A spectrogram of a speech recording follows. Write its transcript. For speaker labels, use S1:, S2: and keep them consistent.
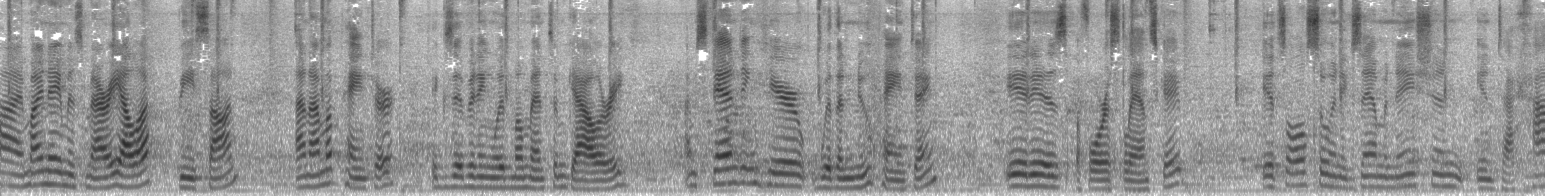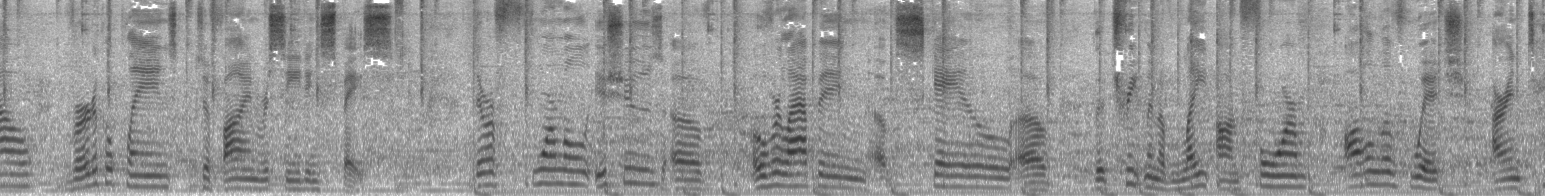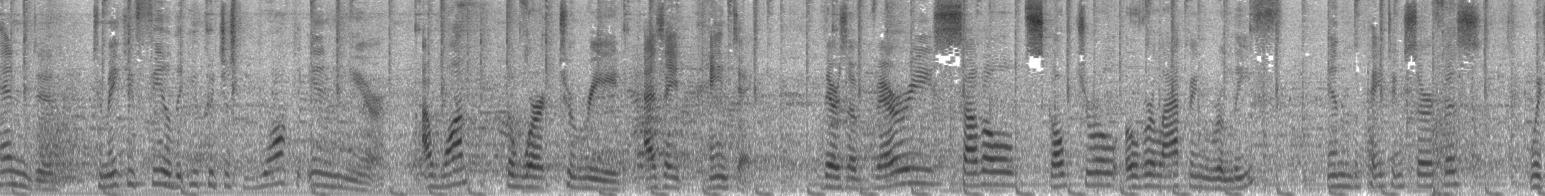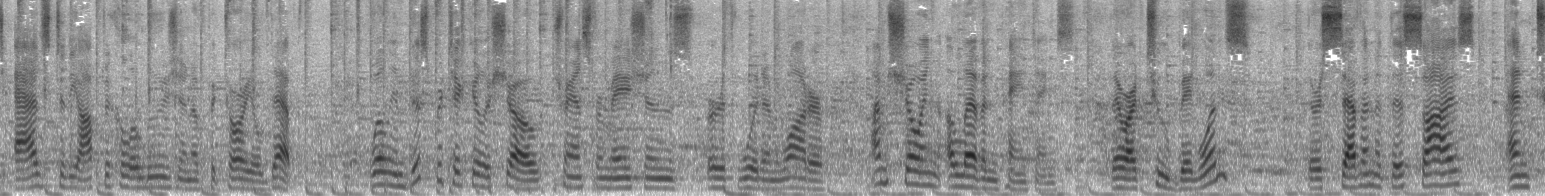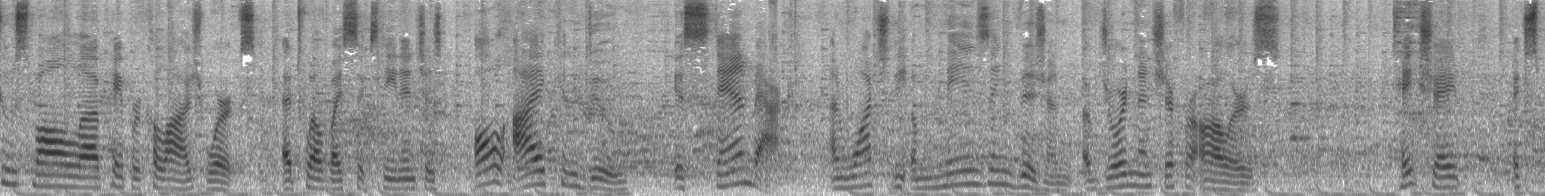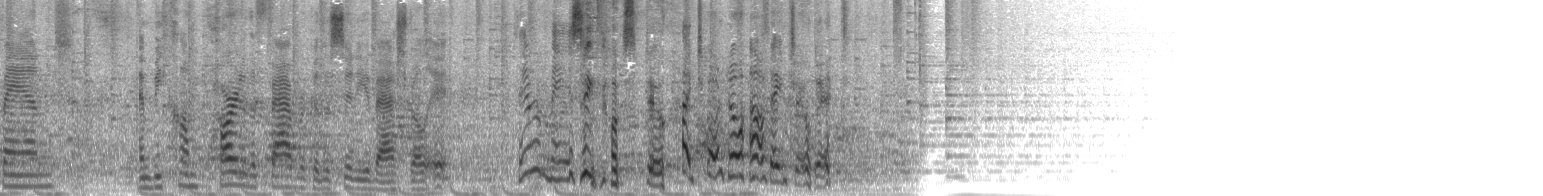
S1: Hi, my name is Mariella Bisson, and I'm a painter exhibiting with Momentum Gallery. I'm standing here with a new painting. It is a forest landscape. It's also an examination into how vertical planes define receding space. There are formal issues of overlapping, of scale, of the treatment of light on form, all of which are intended to make you feel that you could just walk in here. I want the work to read as a painting. There's a very subtle sculptural overlapping relief in the painting surface, which adds to the optical illusion of pictorial depth. Well, in this particular show, Transformations, Earth, Wood, and Water, I'm showing 11 paintings. There are two big ones, there are seven at this size, and two small uh, paper collage works at 12 by 16 inches. All I can do is stand back and watch the amazing vision of Jordan and Schiffer Ahlers take shape, expand, and become part of the fabric of the city of Asheville. It, they're amazing, those two. I don't know how they do it.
